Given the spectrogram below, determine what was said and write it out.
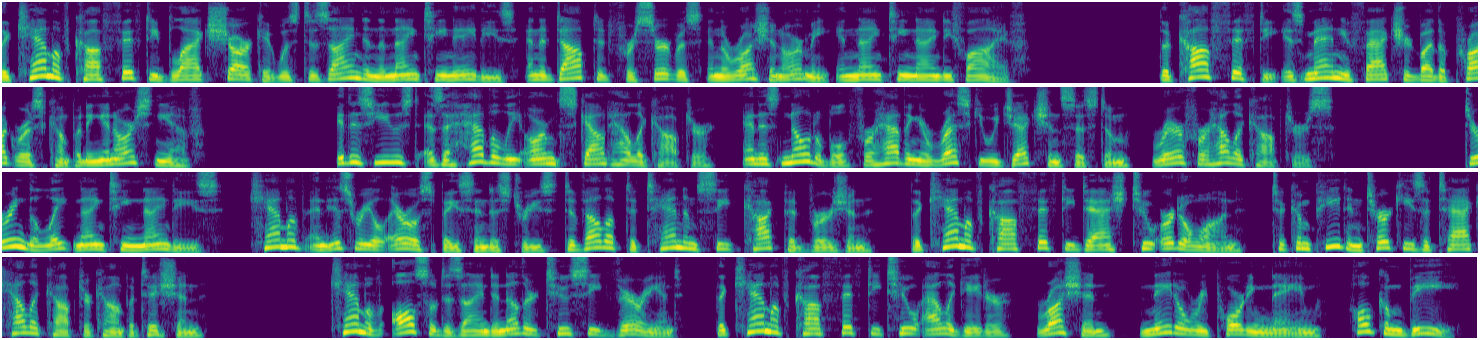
The Kamov Ka-50 Black Shark it was designed in the 1980s and adopted for service in the Russian Army in 1995. The Ka-50 is manufactured by the Progress Company in Arsenyev. It is used as a heavily armed scout helicopter and is notable for having a rescue ejection system, rare for helicopters. During the late 1990s, Kamov and Israel Aerospace Industries developed a tandem seat cockpit version, the Kamov Ka-50-2 Erdogan, to compete in Turkey's attack helicopter competition. Kamov also designed another two-seat variant, the Kamov Ka-52 Alligator, Russian, NATO reporting name, Hokum B.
